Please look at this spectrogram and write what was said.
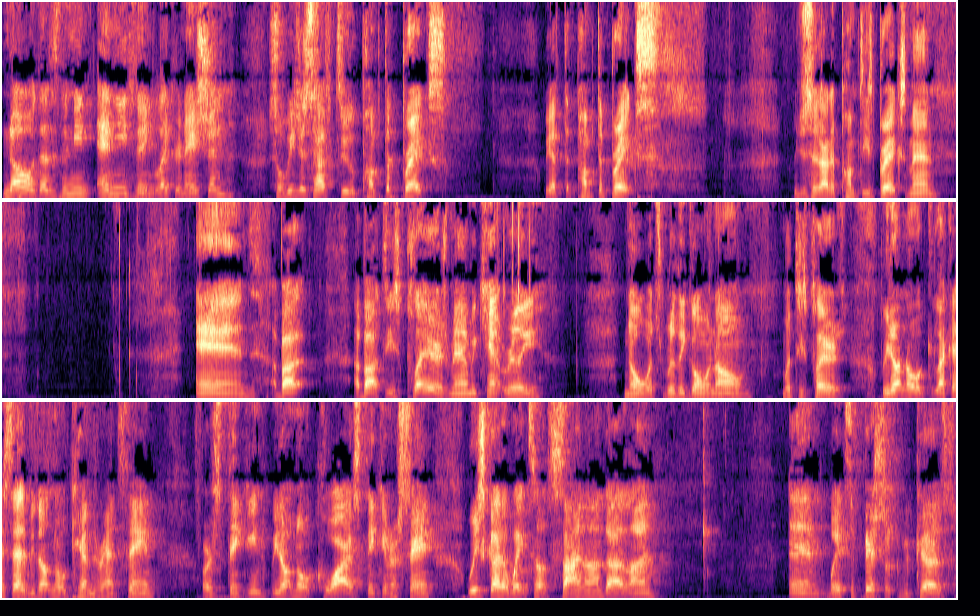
No, that doesn't mean anything, Laker Nation. So we just have to pump the brakes. We have to pump the brakes. We just got to pump these brakes, man. And about about these players, man, we can't really know what's really going on with these players. We don't know, what, like I said, we don't know what Kevin Durant's saying or is thinking. We don't know what Kawhi is thinking or saying. We just gotta wait till it's signed on that line and wait it's official because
